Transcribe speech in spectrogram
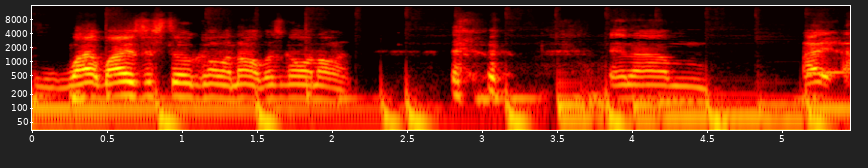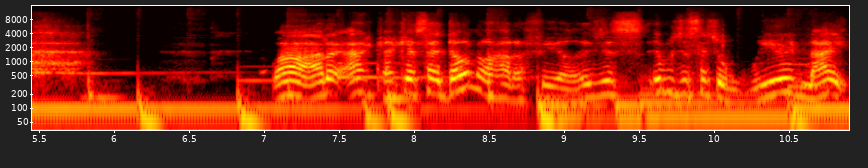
Why? Why is this still going on? What's going on?" and um, I. Wow, I, I, guess I don't know how to feel. It just it was just such a weird night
